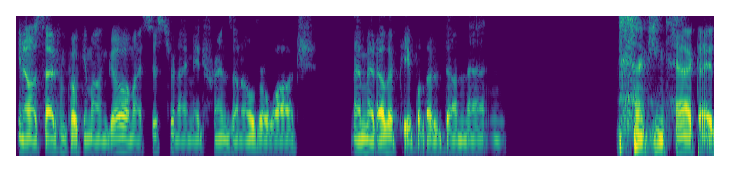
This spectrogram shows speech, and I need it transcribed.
you know, aside from Pokemon Go, my sister and I made friends on Overwatch. And I met other people that have done that. And I mean, heck, I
